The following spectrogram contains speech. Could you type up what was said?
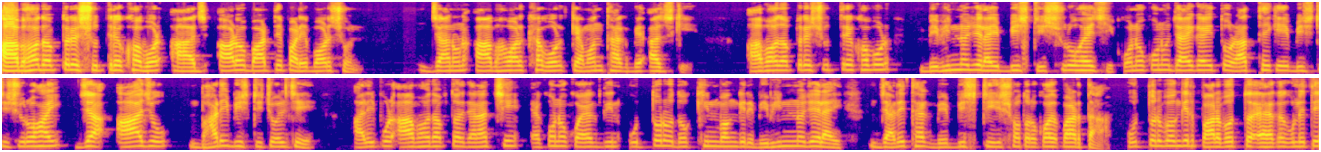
আবহাওয়া দপ্তরের সূত্রে খবর, আজ আরও বাড়তে পারে বর্ষণ। জানুন আবহাওয়ার খবর কেমন থাকবে আজকে আবহাওয়া দপ্তরের সূত্রে খবর, বিভিন্ন জেলায় বৃষ্টি শুরু হয়েছে। কোনো কোনো জায়গায় তো রাত থেকে বৃষ্টি শুরু হয়, যা আজও ভারী বৃষ্টি চলছে। আলিপুর আবহাওয়া দপ্তর জানাচ্ছে এখনও কয়েকদিন উত্তর ও দক্ষিণবঙ্গের বিভিন্ন জেলায় জারি থাকবে বৃষ্টির সতর্কবার্তা। উত্তরবঙ্গের পার্বত্য এলাকাগুলিতে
